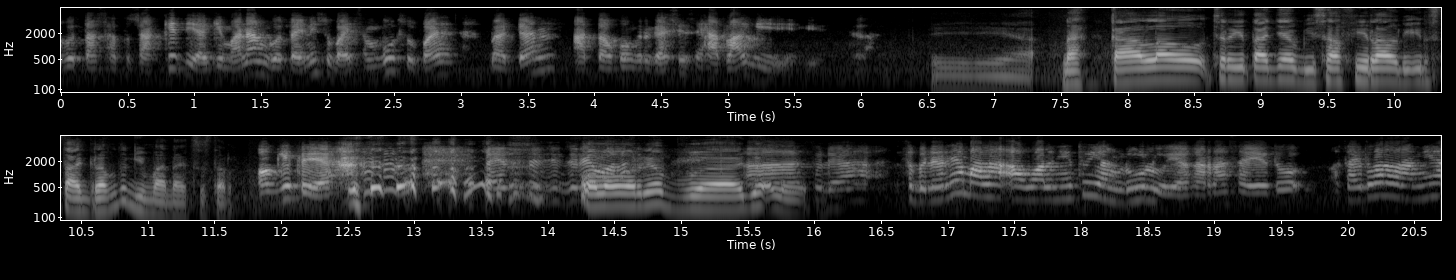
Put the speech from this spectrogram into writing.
anggota satu sakit ya gimana anggota ini supaya sembuh, supaya badan atau kongregasi sehat lagi. Gitu. Iya. Nah, kalau ceritanya bisa viral di Instagram tuh gimana, Suster? Oh gitu ya. saya tuh sejujurnya Followernya banyak uh, loh. sudah sebenarnya malah awalnya itu yang dulu ya karena saya itu saya itu kan orangnya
